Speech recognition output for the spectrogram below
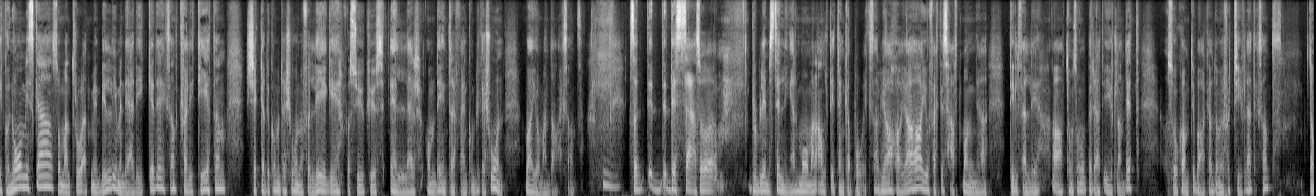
økonomiske, som man tror at er billig, men det er det ikke. det, ikke sant? Kvaliteten, sjekke dokumentasjonen for lege, for sykehus, eller om det inntreffer en komplikasjon hva gjør man da? ikke sant? Mm. Så disse altså, problemstillinger må man alltid tenke på. ikke sant? Jeg har, jeg har jo faktisk hatt mange tilfeller av de som opererte i utlandet, og så kom tilbake, og de er fortvilet. ikke sant? De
